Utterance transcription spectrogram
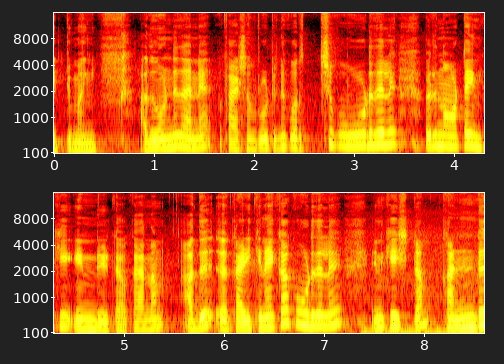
ഏറ്റുമങ്ങി അതുകൊണ്ട് തന്നെ ഫാഷൻ ഫ്രൂട്ടിന് കുറച്ച് കൂടുതൽ ഒരു നോട്ടം എനിക്ക് ഉണ്ട് കേട്ടോ. കാരണം അത് കഴിക്കുന്നേക്കാൾ കൂടുതൽ എനിക്കിഷ്ടം കണ്ട്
